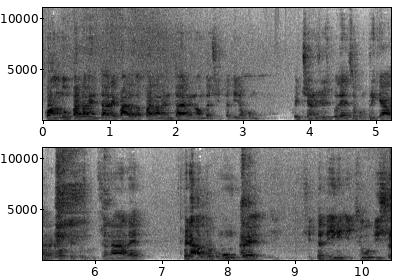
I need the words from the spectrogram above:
quando un parlamentare parla da parlamentare e non da cittadino comune. Qui c'è una giurisprudenza complicata, la Corte Costituzionale, peraltro comunque cittadini, i giudici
